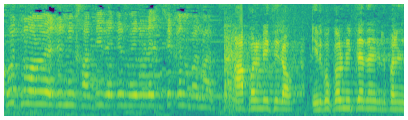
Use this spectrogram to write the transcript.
खुद नॉन वेज नहीं खाती लेकिन मेरे लिए चिकन बनाती। आप पर नीचे जाओ। इनको करो नीचे पहले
